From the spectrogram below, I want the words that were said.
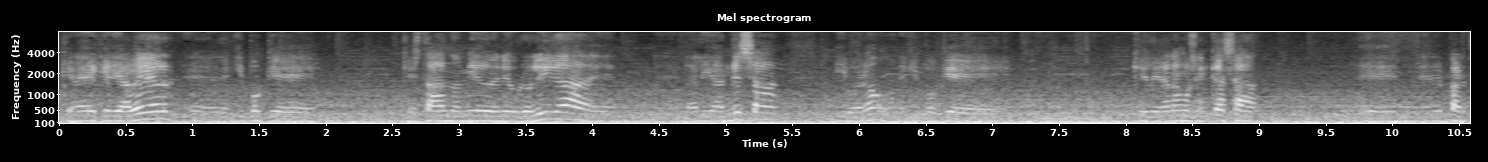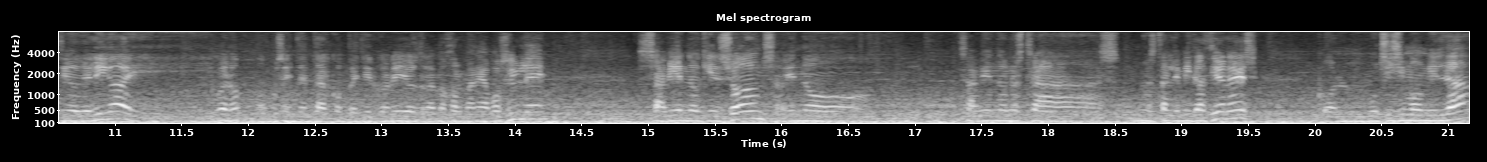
que nadie quería ver, el equipo que, que está dando miedo en Euroliga, en, la Liga Andesa, y bueno, un equipo que, que le ganamos en casa en, el partido de Liga y, y, bueno, vamos a intentar competir con ellos de la mejor manera posible, sabiendo quién son, sabiendo, sabiendo nuestras, nuestras limitaciones, con muchísima humildad,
